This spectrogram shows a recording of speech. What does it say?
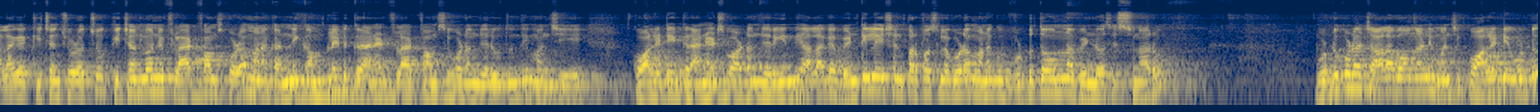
అలాగే కిచెన్ చూడొచ్చు. కిచెన్లోని ప్లాట్ఫామ్స్ కూడా మనకు అన్ని కంప్లీట్ గ్రానైట్ ప్లాట్ఫామ్స్ ఇవ్వడం జరుగుతుంది. మంచి క్వాలిటీ గ్రానైట్స్ వాడడం జరిగింది. అలాగే వెంటిలేషన్ పర్పస్లో కూడా మనకు వుడ్తో ఉన్న విండోస్ ఇస్తున్నారు. వుడ్ కూడా చాలా బాగుందండి. మంచి క్వాలిటీ వుడ్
